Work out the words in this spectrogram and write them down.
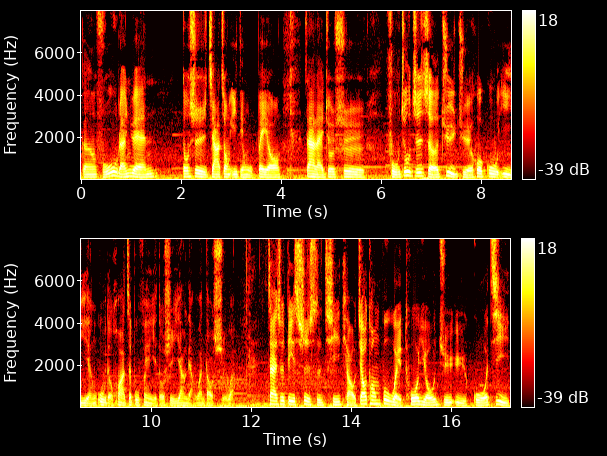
跟服务人员都是加重一点五倍哦。再来就是辅助之者拒绝或故意延误的话，这部分也都是一样两万到十万。再是第四十七条，交通部委托邮局与国际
